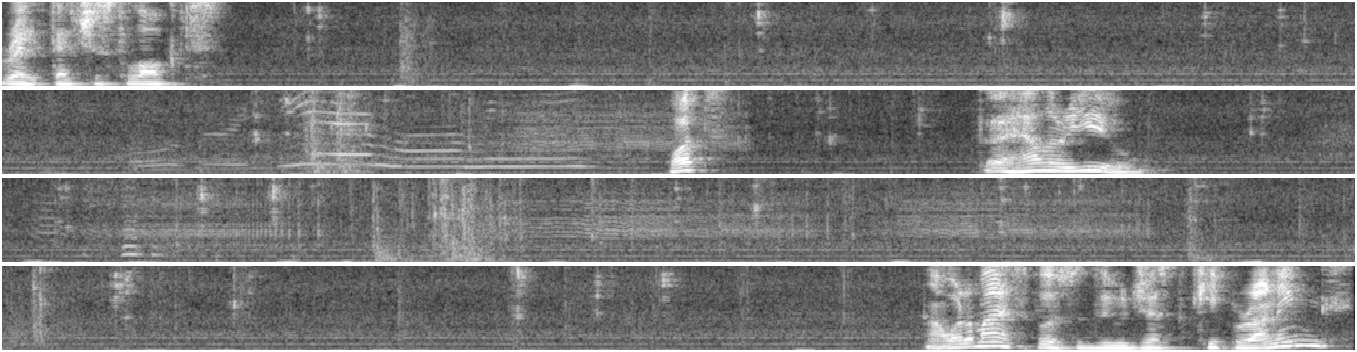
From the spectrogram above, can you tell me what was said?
Great, that just locked. What? The hell are you? Now what am I supposed to do? Just keep running?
